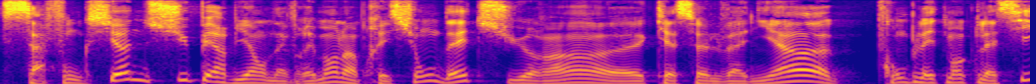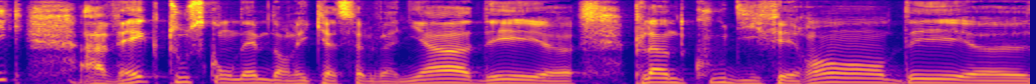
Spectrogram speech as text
ça fonctionne super bien. On a vraiment l'impression d'être sur un euh, Castlevania complètement classique, avec tout ce qu'on aime dans les Castlevania, des euh, plein de coups différents, des euh,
